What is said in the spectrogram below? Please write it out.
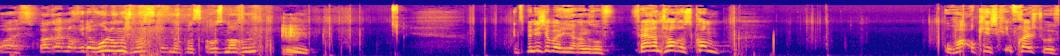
Oh, es war gerade noch Wiederholung. Ich muss noch was ausmachen. Jetzt bin ich aber hier Angriff. Ferran Torres, komm. Oha, okay, ich krieg Freistoß.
